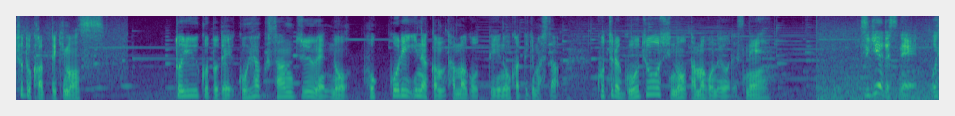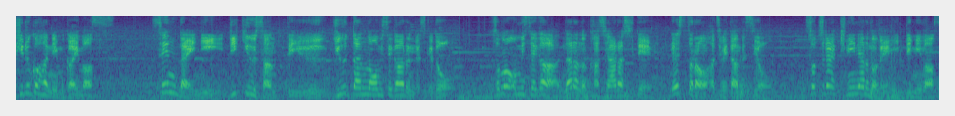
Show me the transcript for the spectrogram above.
ちょっと買ってきます。ということで530円のほっこり田舎の卵っていうのを買ってきました。こちら五条市の卵のようですね。次はですねお昼ご飯に向かいます。仙台に利休さんっていう牛タンのお店があるんですけどそのお店が奈良の橿原市でレストランを始めたんですよ。そちら気になるので行ってみます。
